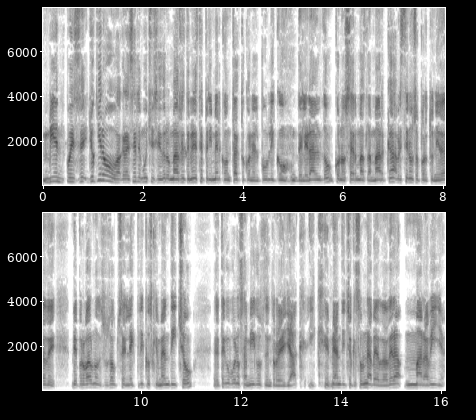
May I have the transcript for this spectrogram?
Bien, pues eh, yo quiero agradecerle mucho a Isidoro Marri tener este primer contacto con el público del Heraldo, conocer más la marca, a ver si tenemos oportunidad de, de probar uno de sus autos eléctricos que me han dicho, eh, tengo buenos amigos dentro de Jack y que me han dicho que son una verdadera maravilla.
